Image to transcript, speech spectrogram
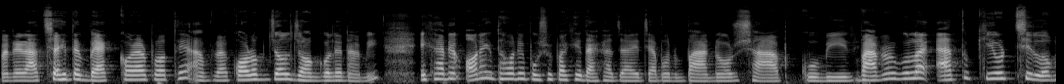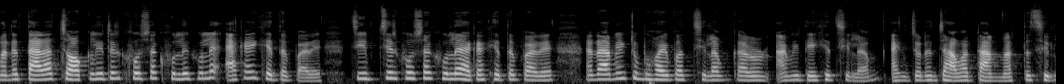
মানে রাজশাহীতে ব্যাক করার পথে আমরা করমজল জঙ্গলে নামি। এখানে অনেক ধরনের পশু পাখি দেখা যায়, যেমন বানর, সাপ, কুমির। বানরগুলো এত কিউট ছিল মানে তারা চকলেটের খোসা খুলে খুলে একাই খেতে পারে। চিপসের খোসা খুলে একা খেতে পারে। আর আমি একটু ভয় পাচ্ছিলাম, কারণ আমি দেখেছিলাম একজনের জামা টান মারতেছিল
